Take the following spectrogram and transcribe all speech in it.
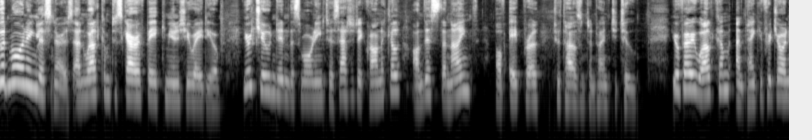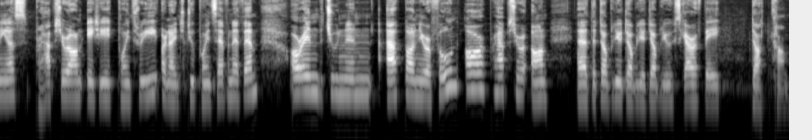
Good morning, listeners, and welcome to Scariff Bay Community Radio. You're tuned in this morning to Saturday Chronicle on this, the 9th of April 2022. You're very welcome and thank you for joining us. Perhaps you're on 88.3 or 92.7 FM or in the TuneIn app on your phone, or perhaps you're on uh, the www.scariffbay.com.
